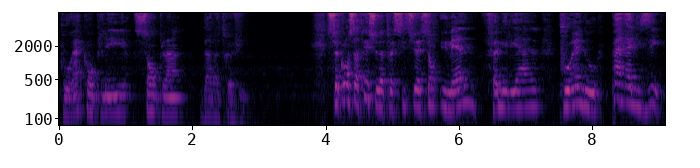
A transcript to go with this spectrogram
pour accomplir son plan dans notre vie. Se concentrer sur notre situation humaine, familiale, pourrait nous paralyser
